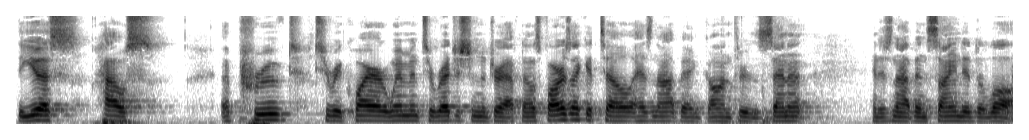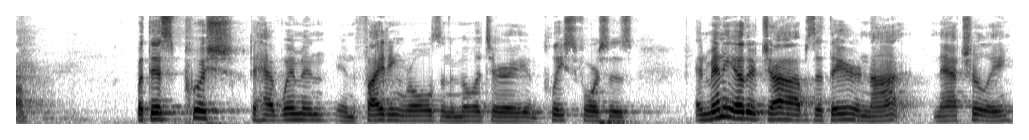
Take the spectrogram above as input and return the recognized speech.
The U.S. House approved to require women to register in the draft. Now, as far as I could tell, it has not been gone through the Senate and has not been signed into law. But this push to have women in fighting roles in the military and police forces and many other jobs that they are not naturally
